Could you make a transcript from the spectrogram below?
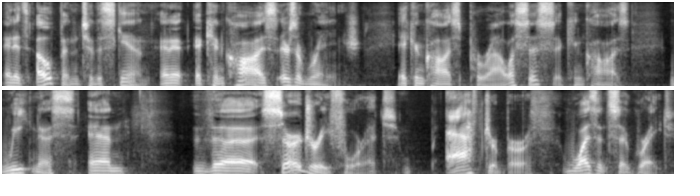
and it's open to the skin, and it, it can cause. There's a range. It can cause paralysis. It can cause weakness and the surgery for it after birth wasn't so great.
